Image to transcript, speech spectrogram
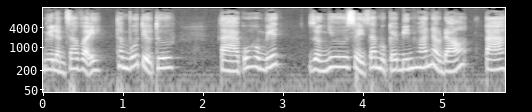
người làm sao vậy? Thâm Vũ tiểu thư, ta cũng không biết, dường như xảy ra một cái biến hóa nào đó, ta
